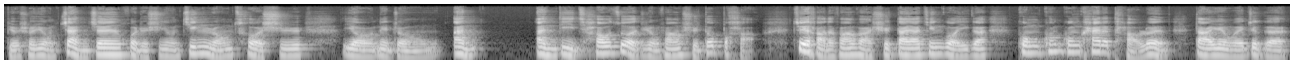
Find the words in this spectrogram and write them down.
比如说用战争，或者是用金融措施，用那种暗暗地操作这种方式都不好。最好的方法是大家经过一个公公公开的讨论，大家认为这个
